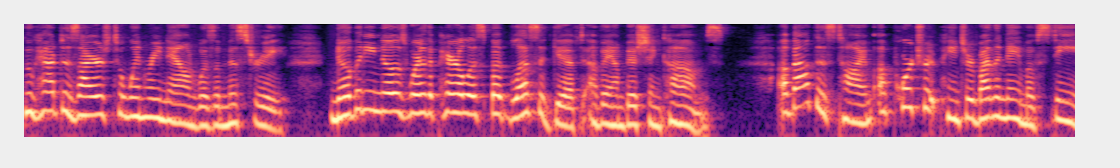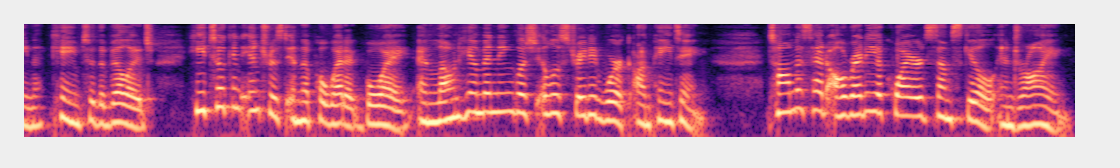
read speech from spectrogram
who had desires to win renown was a mystery. Nobody knows where the perilous but blessed gift of ambition comes. About this time a portrait painter by the name of Steen came to the village. He took an interest in the poetic boy, and loaned him an English illustrated work on painting. Thomas had already acquired some skill in drawing.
